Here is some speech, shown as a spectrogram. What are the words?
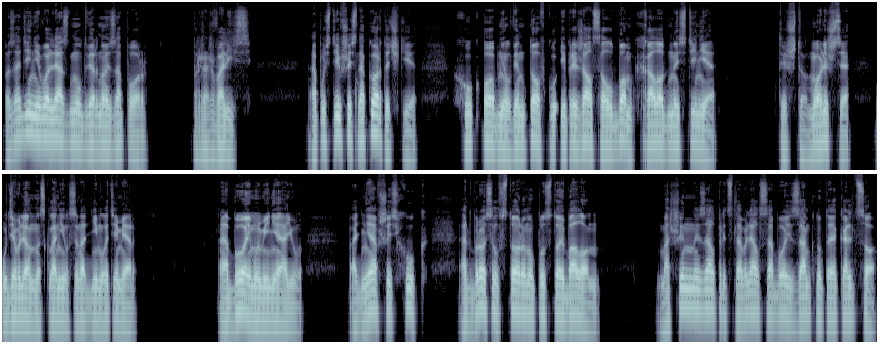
Позади него лязгнул дверной запор. Прорвались. Опустившись на корточки, Хук обнял винтовку и прижался лбом к холодной стене. «Ты что, молишься?» — удивленно склонился над ним Латимер. «Обойму меняю». Поднявшись, Хук отбросил в сторону пустой баллон. Машинный зал представлял собой замкнутое кольцо,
